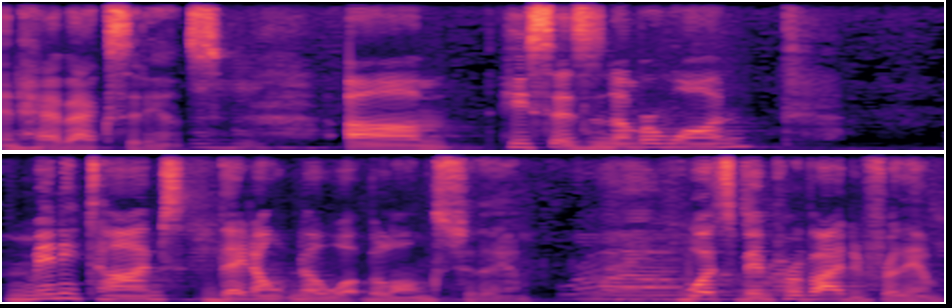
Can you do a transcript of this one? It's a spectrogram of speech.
and have accidents. Mm-hmm. Um, he says, Number one, many times they don't know what belongs to them, what's been provided for them.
